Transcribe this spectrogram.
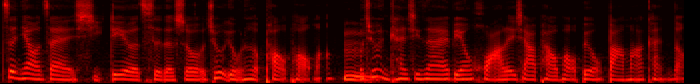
正要在洗第二次的时候，就有那个泡泡嘛，我就很开心在那边划了一下泡泡，被我爸妈看到，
